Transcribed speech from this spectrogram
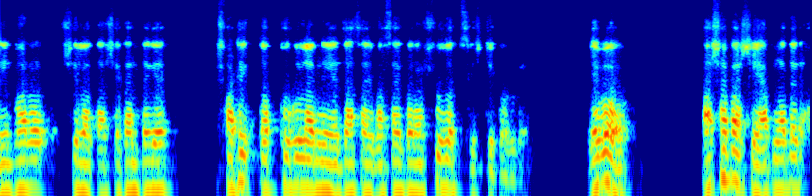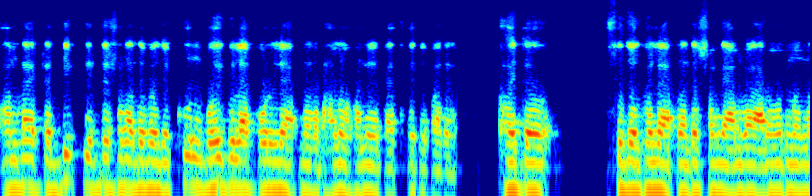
নির্ভরশীলতা, সেখান থেকে সঠিক তথ্যগুলো নিয়ে যাচাই বাছাই করার সুযোগ সৃষ্টি করবে। এবং পাশাপাশি আপনাদের আমরা একটা দিক নির্দেশনা দেবো যে কোন বইগুলা পড়লে আপনারা ভালো হোমিওপ্যাথ হতে পারেন। হয়তো সুযোগ হলে আপনাদের সঙ্গে আমরা আরও অন্যান্য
